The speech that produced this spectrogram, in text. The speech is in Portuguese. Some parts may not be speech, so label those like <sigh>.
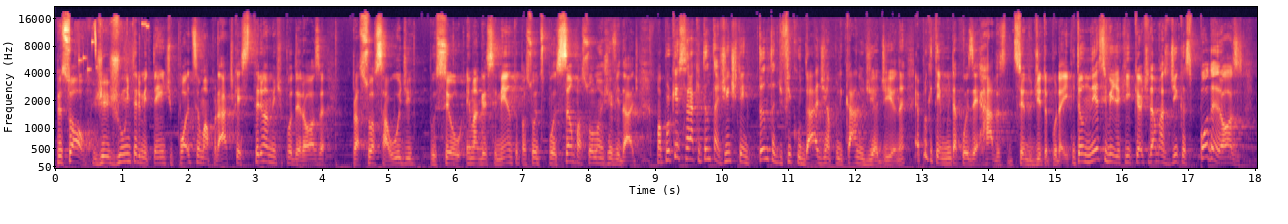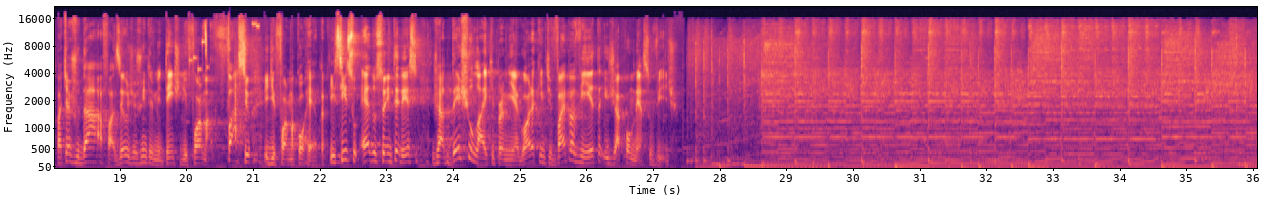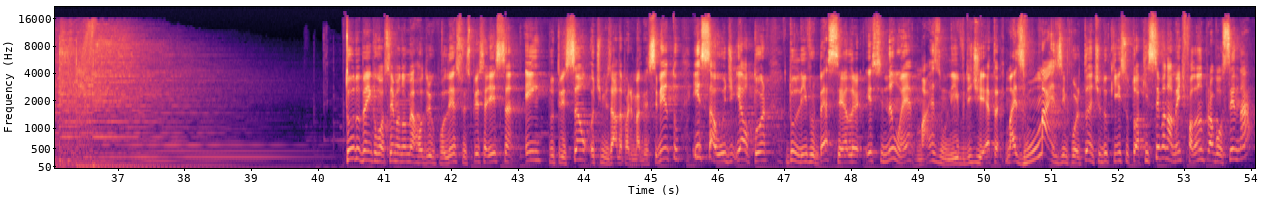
Pessoal, jejum intermitente pode ser uma prática extremamente poderosa para a sua saúde, para o seu emagrecimento, para a sua disposição, para a sua longevidade. Mas por que será que tanta gente tem tanta dificuldade em aplicar no dia a dia, né? É porque tem muita coisa errada sendo dita por aí. Então, nesse vídeo aqui, quero te dar umas dicas poderosas para te ajudar a fazer o jejum intermitente de forma fácil e de forma correta. E se isso é do seu interesse, já deixa um like para mim agora que a gente vai para a vinheta e já começa o vídeo. Tudo bem com você? Meu nome é Rodrigo Polesso, especialista em nutrição otimizada para emagrecimento e saúde e autor do livro best-seller. Esse não é mais um livro de dieta, mas mais importante do que isso, estou aqui semanalmente falando para você na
